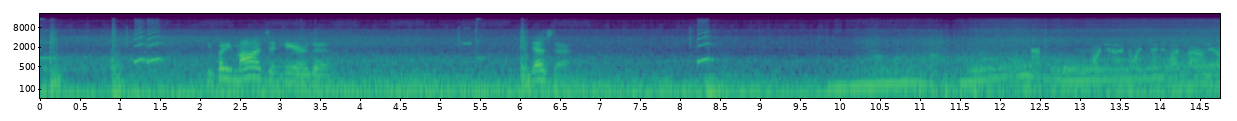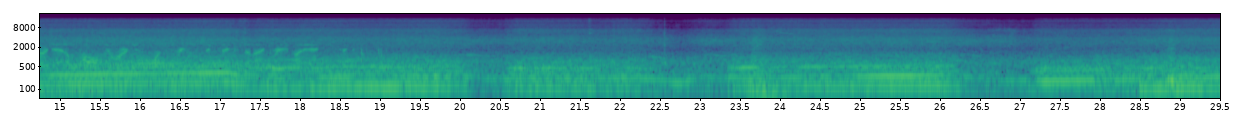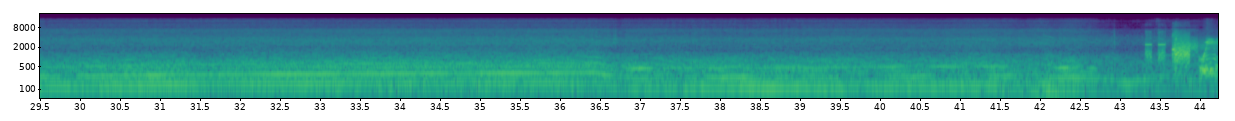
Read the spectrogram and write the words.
You're putting mods in here that that does that.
